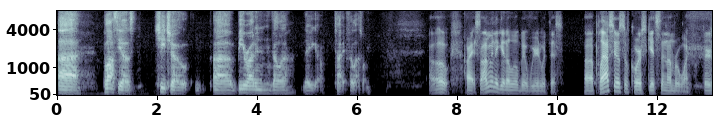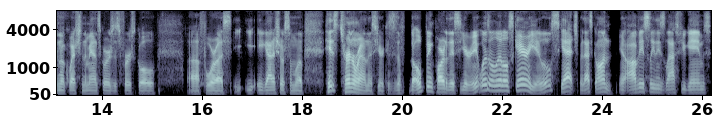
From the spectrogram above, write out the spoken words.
Uh Palacios, Chicho, uh B Rod and Vela. There you go. Tied for the last one. Oh, all right. So I'm going to get a little bit weird with this. Uh, Palacios, of course, gets the number one. There's no question. The man scores his first goal uh, for us. You, got to show some love. His turnaround this year, because the, the opening part of this year, it was a little scary, a little sketch, but that's gone. You know, obviously, these last few games,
